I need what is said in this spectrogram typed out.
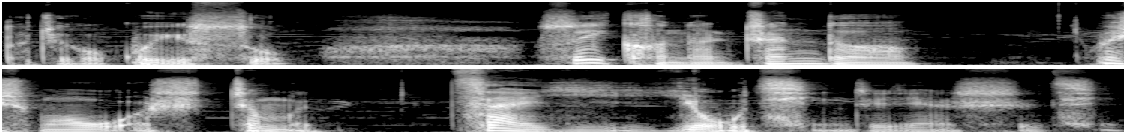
的这个归宿，所以可能真的，为什么我是这么在意友情这件事情？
